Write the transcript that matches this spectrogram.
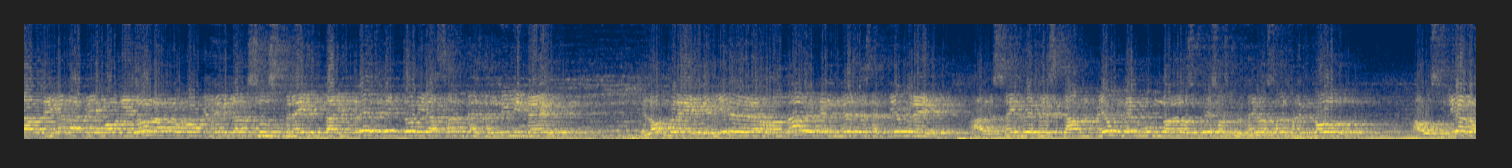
una pegada demoledora como acreditan sus 33 victorias antes del límite. El hombre que viene de derrotar en el mes de septiembre al seis veces campeón del mundo de los pesos cruceros Alfred Cole, auxiliado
